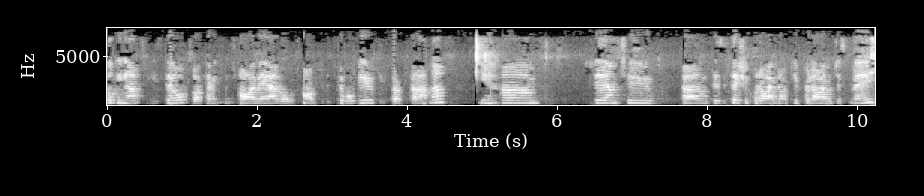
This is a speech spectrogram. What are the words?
looking after yourself, like having some time out or time for the two of you if you've got a partner. Yeah. Um, down to um, there's a section called I'm Not Different, I'm Just Me.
